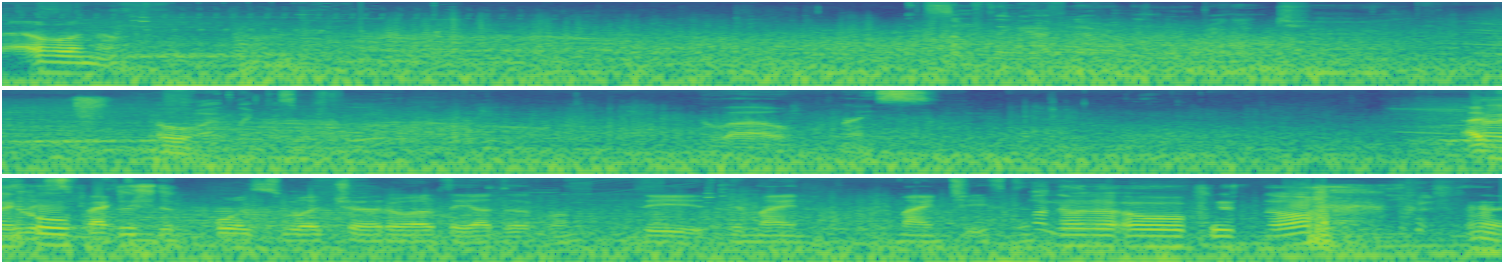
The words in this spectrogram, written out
Oh no. It's something I've never been bringing to Oh. a fight like this before. Wow, nice. I I was hope expecting this- the boss watcher or the other one, the the mine mine chieftain. Oh, No, no, oh, please, no.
